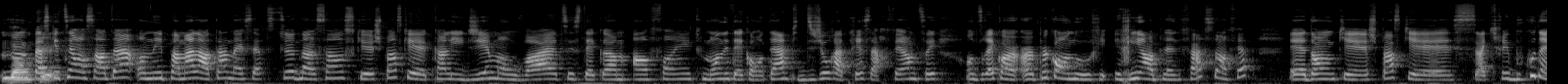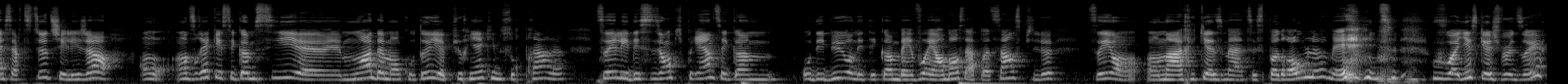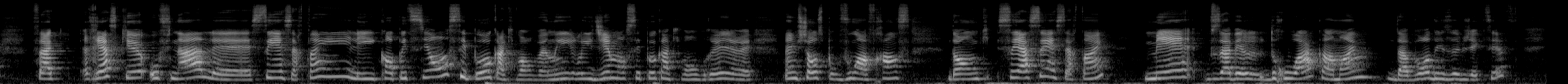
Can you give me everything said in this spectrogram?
Mhm, Donc, parce euh, que, tu sais, on s'entend, on est pas mal en temps d'incertitude dans le sens que je pense que quand les gyms ont ouvert, tu sais, c'était comme enfin, tout le monde était content, puis dix jours après, ça referme, tu sais. On dirait qu'un un peu qu'on nous ri- rit en pleine face, en fait. Euh, donc, euh, je pense que ça crée beaucoup d'incertitude chez les gens. On, on dirait que c'est comme si, euh, moi, de mon côté, il y a plus rien qui me surprend, là. Tu sais, les décisions qu'ils prennent, c'est comme... Au début, on était comme, ben voyons donc, ça n'a pas de sens, puis là, tu sais, on, on en rit quasiment. C'est pas drôle, là, mais vous voyez ce que je veux dire. Fait que reste que au final, euh, c'est incertain. Les compétitions, on sait pas quand ils vont revenir. Les gyms, on sait pas quand ils vont ouvrir. Euh, Même chose pour vous en France. Donc, c'est assez incertain, mais vous avez le droit quand même d'avoir des objectifs.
